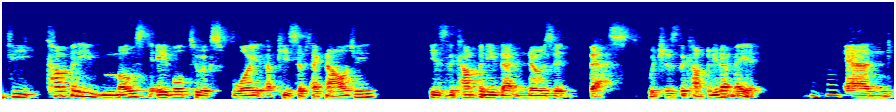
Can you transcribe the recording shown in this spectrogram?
The company most able to exploit a piece of technology is the company that knows it best, which is the company that made it. Mm-hmm. And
